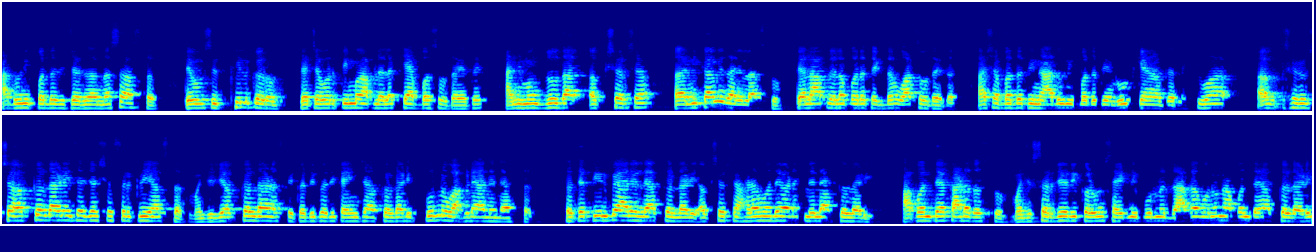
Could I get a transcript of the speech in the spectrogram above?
आधुनिक पद्धतीच्या ज्या नसा असतात ते व्यवस्थित फिल करून त्याच्यावरती मग आपल्याला कॅप बसवता येते आणि मग जो दात अक्षरशः निकामी झालेला असतो त्याला आपल्याला परत एकदा वाचवता येतं. अशा पद्धतीने आधुनिक पद्धतीने रूट कॅनल करणे किंवा अक्षरशः अक्कलदाढीच्या ज्या शस्त्रक्रिया असतात म्हणजे जे अक्कलदाढ असते कधी कधी काहींच्या अक्कलदाढी पूर्ण वाकड्या आलेल्या असतात तर त्या तिरप्या आलेल्या अक्कलदाडी अक्षरशः हाडामध्ये अडकलेल्या अक्कलदाडी आपण त्या काढत असतो. म्हणजे सर्जरी कडून साईडनी पूर्ण जागा बनवून आपण त्या अक्कलदाढी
